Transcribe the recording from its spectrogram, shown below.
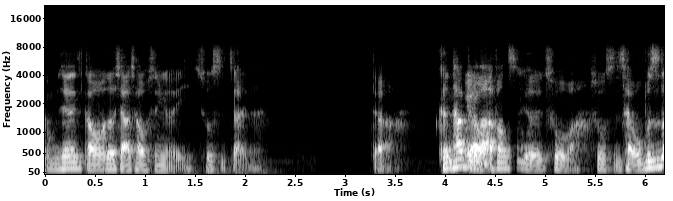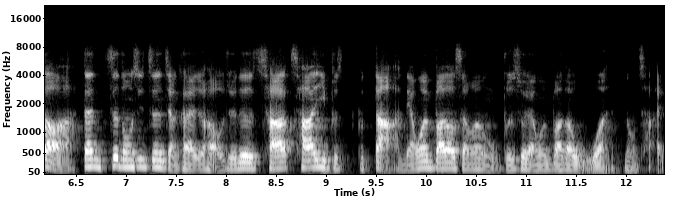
我们现在搞都瞎操心而已，说实在的，对啊，可能他表达方式有点错吧。说实在，我不知道啊，但这东西真的讲开来就好。我觉得差差异不不大，两万八到三万五，不是说两万八到五万那种差异。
